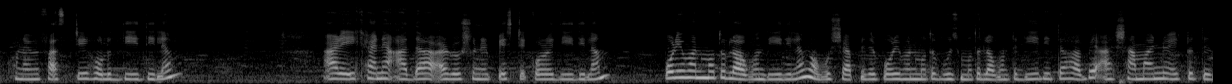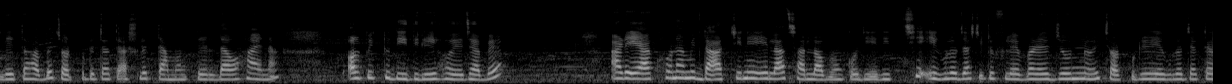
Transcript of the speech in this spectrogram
এখন আমি ফার্স্টে হলুদ দিয়ে দিলাম। আর এইখানে আদা আর রসুনের পেস্টে করে দিয়ে দিলাম। পরিমাণ মতো লবণ দিয়ে দিলাম। অবশ্যই আপনাদের পরিমাণ মতো, বুঝ মতো লবণটা দিয়ে দিতে হবে। আর সামান্য একটু তেল দিতে হবে চটপটিটাতে আসলে তেমন তেল দেওয়া হয় না। অল্প একটু দিয়ে দিলেই হয়ে যাবে। আর এখন আমি দারচিনি, এলাচ আর লবঙ্গ দিয়ে দিচ্ছি। এগুলো জাস্ট একটু ফ্লেভারের জন্যই, চটপটির এগুলো যে একটা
